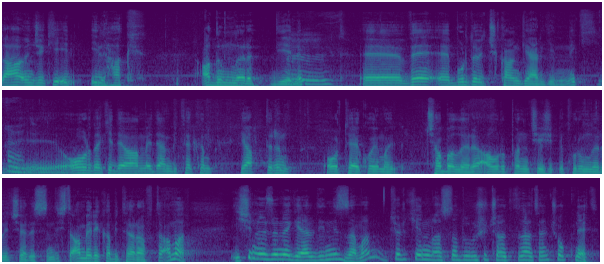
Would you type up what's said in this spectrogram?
daha önceki il- ilhak adımları diyelim Hmm. Ee, ve e, burada çıkan gerginlik, Evet. e, oradaki devam eden bir takım yaptırım ortaya koyma çabaları Avrupa'nın çeşitli kurumları içerisinde. İşte Amerika bir tarafta ama işin özüne geldiğiniz zaman Türkiye'nin aslında duruşu zaten çok net.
